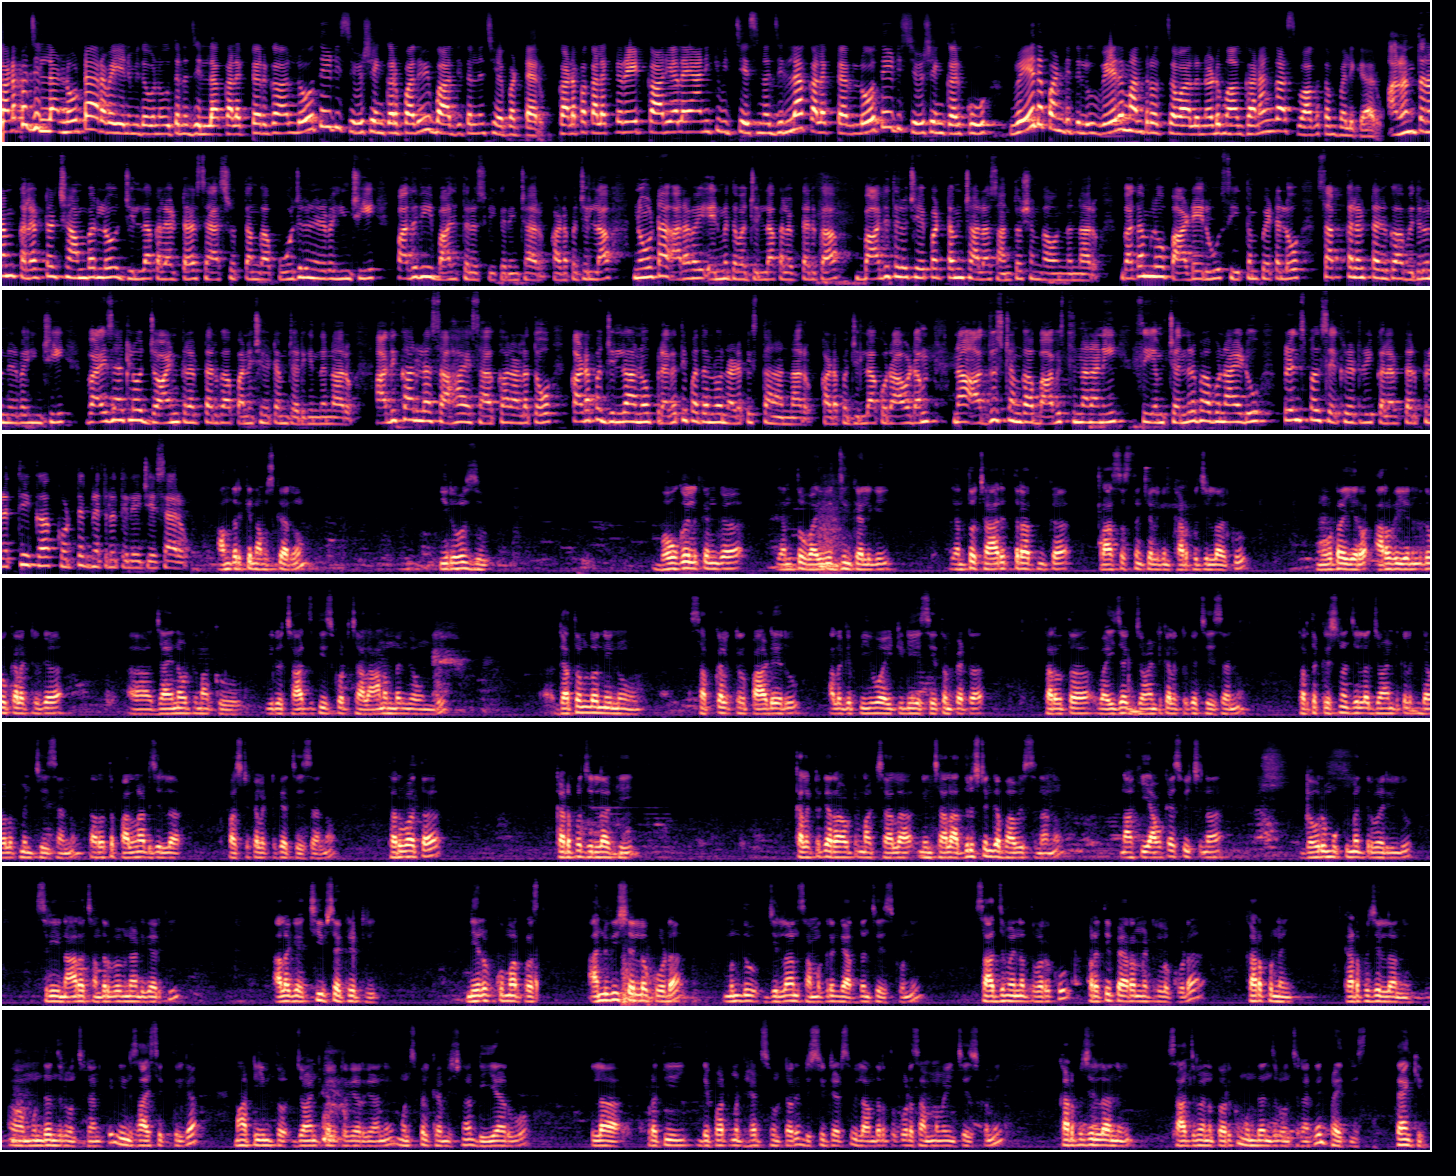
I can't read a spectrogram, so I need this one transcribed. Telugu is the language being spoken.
కడప జిల్లా నూట అరవై ఎనిమిదవ నూతన జిల్లా కలెక్టర్గా లోతేటి శివశంకర్ పదవి బాధ్యతలను చేపట్టారు. కడప కలెక్టరేట్ కార్యాలయానికి విచ్చేసిన జిల్లా కలెక్టర్ లోతేటి శివశంకర్కు వేద పండితులు వేద మంత్రోత్సవాల నడుమ ఘనంగా స్వాగతం పలికారు. అనంతరం కలెక్టర్ ఛాంబర్లో జిల్లా కలెక్టర్ శాశ్వతంగా పూజలు నిర్వహించి పదవీ బాధ్యతలు స్వీకరించారు. కడప జిల్లా నూట అరవై ఎనిమిదవ జిల్లా కలెక్టర్గా బాధ్యతలు చేపట్టడం చాలా సంతోషంగా ఉందన్నారు. గతంలో పాడేరు సీతంపేటలో సబ్ కలెక్టర్గా విధులు నిర్వహించి వైజాగ్ లో జాయింట్ కలెక్టర్గా పనిచేయటం జరిగిందన్నారు. అధికారుల సహాయ సహకారాలతో కడప జిల్లాను ప్రగతి పదంలో నడిపిస్తానన్నారు. కడప జిల్లాకు రావడం నా అదృష్టంగా భావిస్తున్నానని CM Chandrababu Naidu principal secretary collector ప్రత్యేక కృతజ్ఞతలు తెలియజేశారు. అందరికీ నమస్కారం. ఈరోజు భౌగోళికంగా ఎంతో వైవిధ్యం కలిగి ఎంతో చారిత్రాత్మక ప్రాశస్త్యం కలిగిన కడప జిల్లాకు నూట ఇరవై అరవై ఎనిమిదవ కలెక్టర్గా జాయిన్ అవుట్ నాకు ఈరోజు ఛార్జ్ తీసుకోవడం చాలా ఆనందంగా ఉంది. గతంలో నేను సబ్ కలెక్టర్ పాడేరు అలాగే పిఓ ఐటీడీఏ సీతంపేట తర్వాత వైజాగ్ జాయింట్ కలెక్టర్గా చేశాను. తర్వాత కృష్ణా జిల్లా జాయింట్ కలెక్టర్ డెవలప్మెంట్ చేశాను. తర్వాత పల్నాడు జిల్లా ఫస్ట్ కలెక్టర్గా చేశాను. తర్వాత కడప జిల్లాకి కలెక్టర్గా రావటం నాకు చాలా నేను చాలా అదృష్టంగా భావిస్తున్నాను. నాకు ఈ అవకాశం ఇచ్చిన గౌరవ ముఖ్యమంత్రి వర్యులు శ్రీ నారా చంద్రబాబు నాయుడు గారికి అలాగే చీఫ్ సెక్రటరీ నీరవ్ కుమార్ ప్రసాద్ అన్ని విషయాల్లో కూడా ముందు జిల్లాను సమగ్రంగా అర్థం చేసుకొని సాధ్యమైనంత వరకు ప్రతి పారామీటర్లో కూడా కడపని కడప జిల్లాని ముందంజలో ముందంజలు ఉంచడానికి నేను సాయశక్తులుగా మా టీంతో జాయింట్ కలెక్టర్ గారు కానీ మున్సిపల్ కమిషనర్ డిఆర్ఓ ఇలా ప్రతి డిపార్ట్మెంట్ హెడ్స్ ఉంటారు డిస్ట్రిక్ట్ హెడ్స్ వీళ్ళందరితో కూడా సమన్వయం చేసుకొని కడప జిల్లాని సాధ్యమైనంత వరకు ముందంజలు ఉంచడానికి నేను ప్రయత్నిస్తాను. Thank you.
